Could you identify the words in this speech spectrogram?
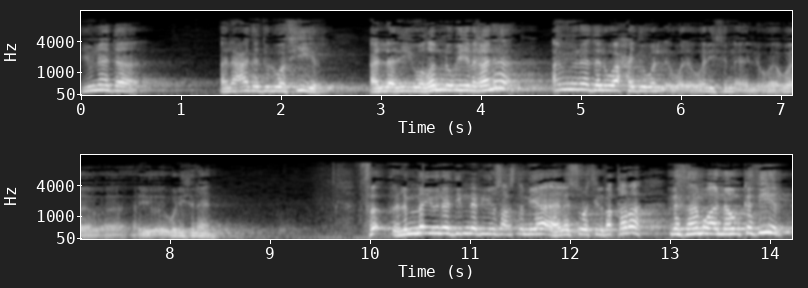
ينادى العدد الوفير الذي يظن به الغناء أم ينادى الواحد والاثنان فلما ينادي النبي صلى الله عليه وسلم يا أهل سورة البقرة نفهم أنهم كثير.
